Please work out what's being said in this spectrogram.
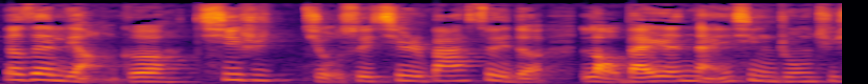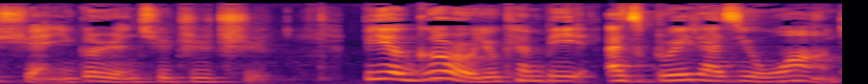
要在两个七十九岁、七十八岁的老白人男性中去选一个人去支持。Be a girl, you can be as great as you want.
